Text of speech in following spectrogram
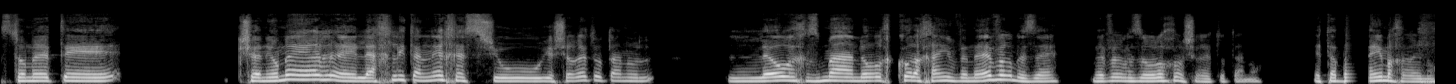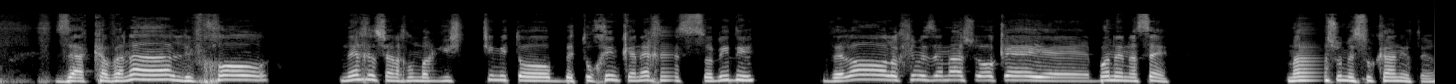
זאת אומרת, אה, כשאני אומר אה, להחליט על נכס שהוא ישרת אותנו לאורך זמן, לאורך כל החיים, ומעבר לזה, מעבר לזה הוא לא יכול לשרת אותנו, את הבאים אחרינו. זה הכוונה לבחור נכס שאנחנו מרגישים איתו בטוחים כנכס סולידי, ולא לוקחים איזה משהו, אוקיי, אה, בוא ננסה. משהו מסוכן יותר,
